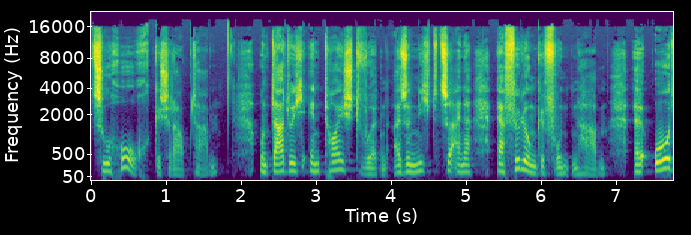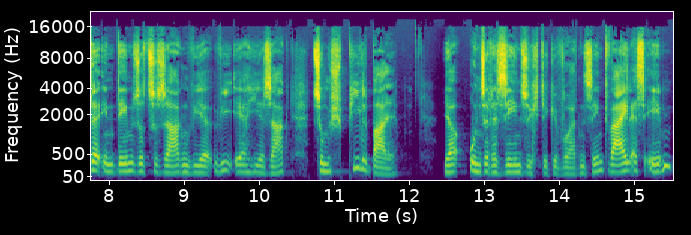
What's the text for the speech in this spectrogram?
zu hoch geschraubt haben und dadurch enttäuscht wurden, also nicht zu einer Erfüllung gefunden haben, äh, oder indem sozusagen wir, wie er hier sagt, zum Spielball ja unsere Sehnsüchte geworden sind, weil es eben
